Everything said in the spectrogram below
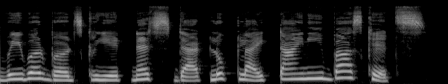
weaver birds, create nests that look like tiny baskets.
